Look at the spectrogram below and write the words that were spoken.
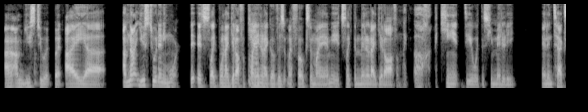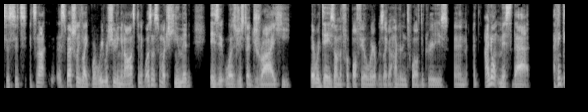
I, I'm used to it, but I uh, I'm not used to it anymore. It, it's like when I get off a Yeah. plane and I go visit my folks in Miami. It's like the minute I get off, I'm like, oh, I can't deal with this humidity. And in Texas, it's it's not, especially like where we were shooting in Austin. It wasn't so much humid as it was just a dry heat. There were days on the football field where it was like 112 degrees, and I- I don't miss that. I think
